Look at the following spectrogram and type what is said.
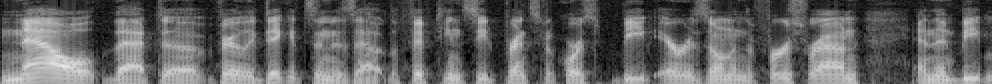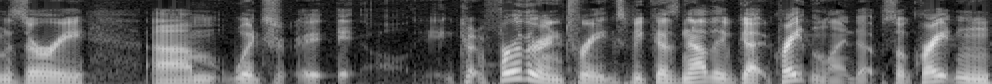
now that uh, Fairleigh Dickinson is out. The 15 seed Princeton, of course, beat Arizona in the first round, and then beat Missouri, um, which. It, it, further intrigues because now they've got Creighton lined up. So Creighton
